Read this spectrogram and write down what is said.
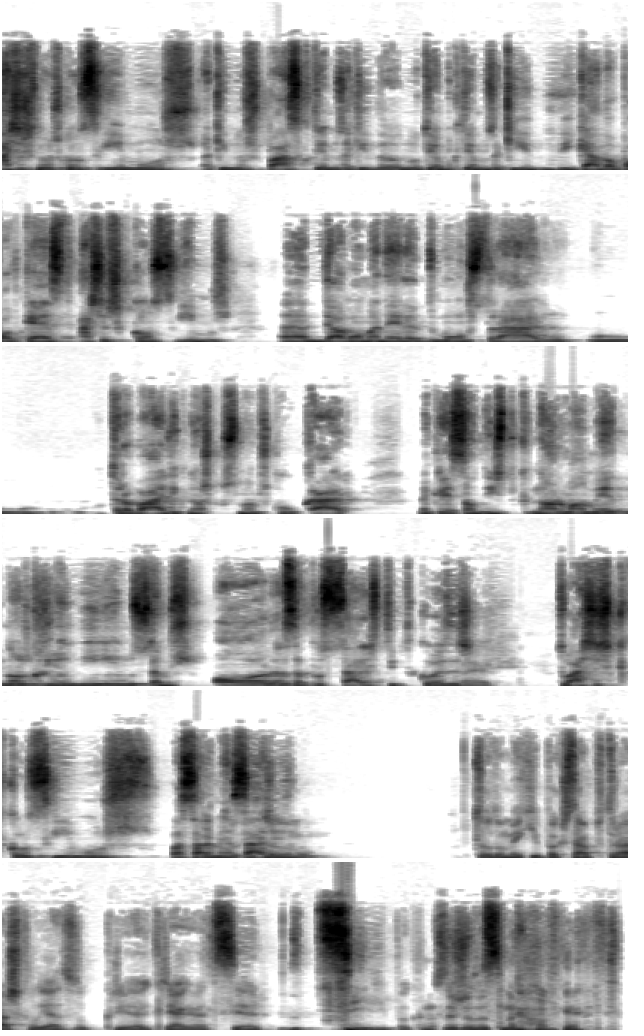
achas que nós conseguimos aqui no espaço que temos aqui no tempo que temos aqui dedicado ao podcast, achas que conseguimos um, de alguma maneira demonstrar o, o, trabalho que nós costumamos colocar na criação disto? Porque normalmente nós reunimos, estamos horas a processar este tipo de coisas. É. Tu achas que conseguimos passar a e to- mensagem? todo- Toda uma equipa que está por trás, que aliás eu queria, queria agradecer, Sim, para que nos ajuda semanalmente.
